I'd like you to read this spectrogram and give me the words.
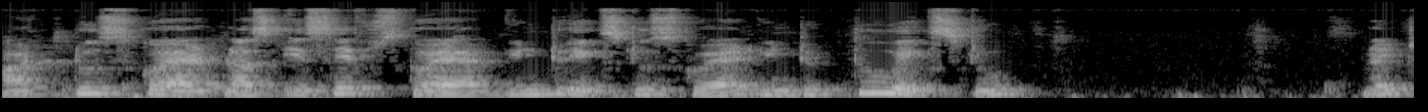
R2 square plus SF square into X2 square into 2X2 right?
